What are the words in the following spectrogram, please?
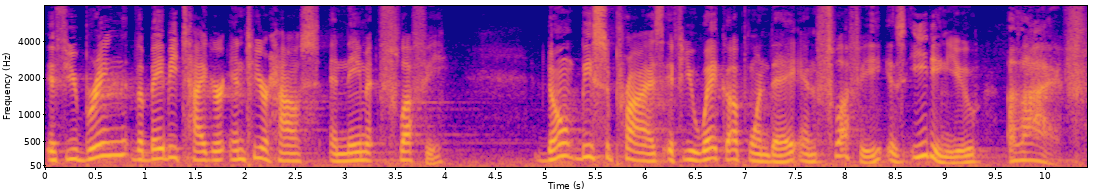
If you bring the baby tiger into your house and name it Fluffy, don't be surprised if you wake up one day and Fluffy is eating you alive.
